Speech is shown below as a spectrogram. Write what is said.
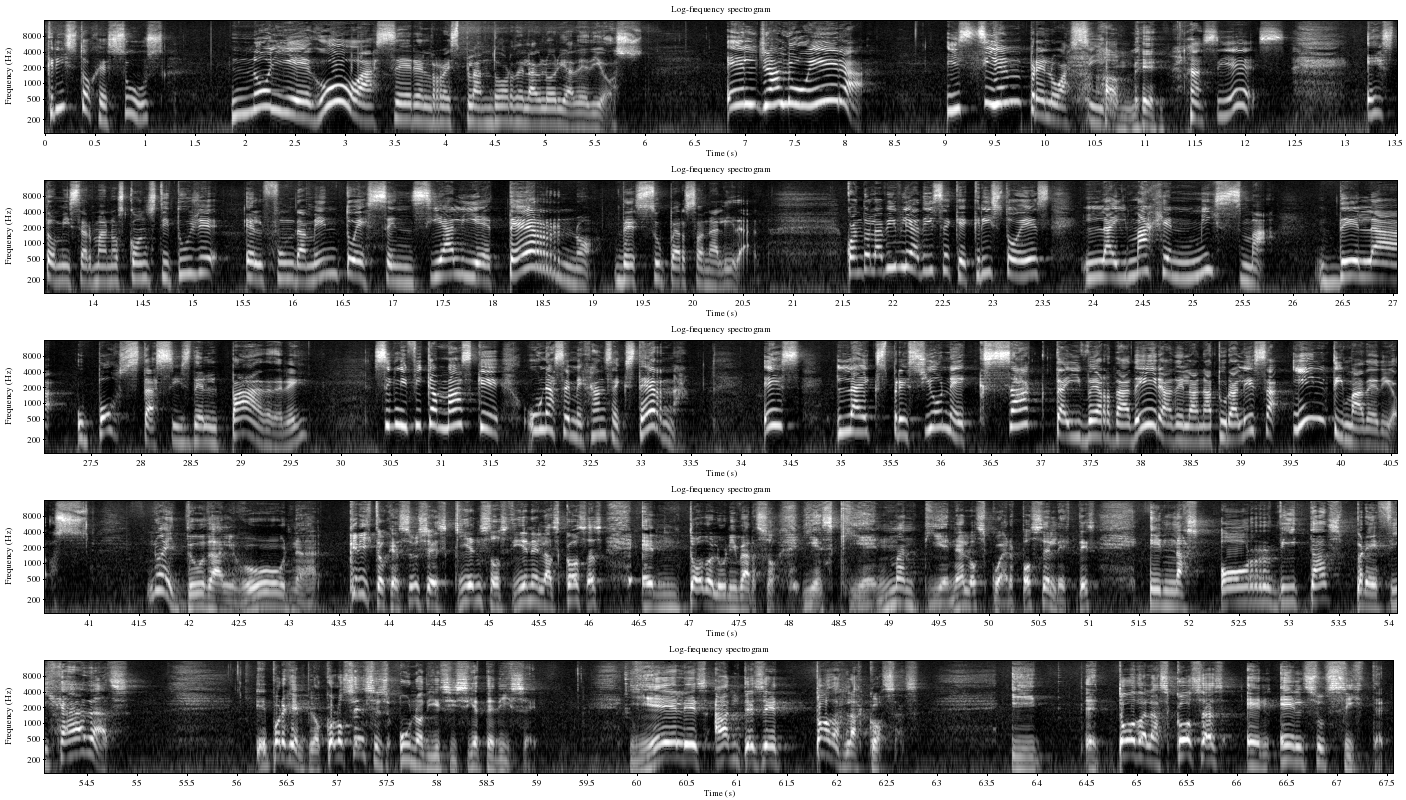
Cristo Jesús no llegó a ser el resplandor de la gloria de Dios. Él ya lo era y siempre lo ha sido. Amén. Así es. Esto, mis hermanos, constituye el fundamento esencial y eterno de su personalidad. Cuando la Biblia dice que Cristo es la imagen misma de la hipóstasis del Padre, significa más que una semejanza externa. Es la expresión exacta y verdadera de la naturaleza íntima de Dios. No hay duda alguna. Cristo Jesús es quien sostiene las cosas en todo el universo y es quien mantiene a los cuerpos celestes en las órbitas prefijadas. Eh, por ejemplo, Colosenses 1.17 dice, y Él es antes de todas las cosas. Y eh, todas las cosas en Él subsisten.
